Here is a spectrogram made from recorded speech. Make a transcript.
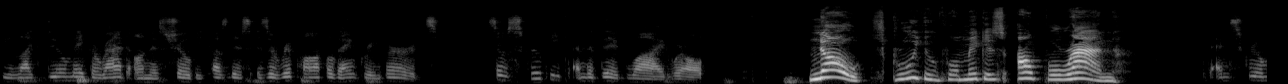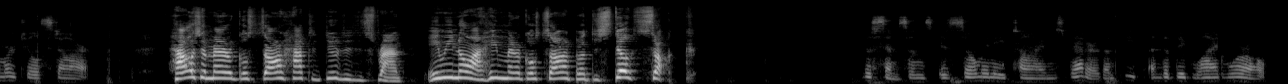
He like do make a rant on this show because this is a ripoff of Angry Birds. So screw Peep and the big wide world. No, screw you for making us up for ran. And screw Merchil Star. How's a Miracle Star have to do this run? Even though I hate Miracle Star, but they still suck. The Simpsons is so many times better than Peep and the big wide world.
